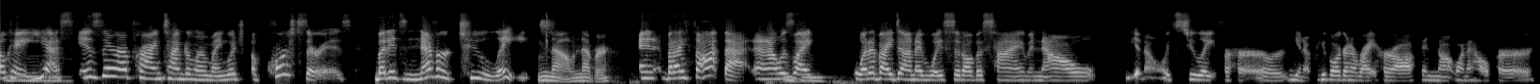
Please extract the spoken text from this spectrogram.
Okay, Mm. yes. Is there a prime time to learn language? Of course there is, but it's never too late. No, never. And but I thought that and I was like, Mhm. what have I done? I've wasted all this time and now, you know, it's too late for her or you know, people are going to write her off and not want to help her.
